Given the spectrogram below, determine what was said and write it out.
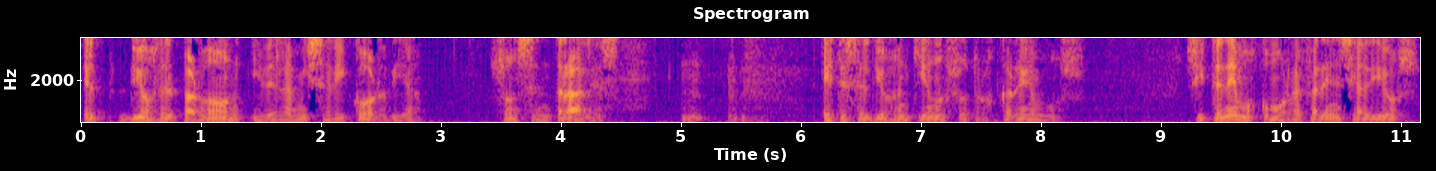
el Dios del perdón y de la misericordia son centrales. Este es el Dios en quien nosotros creemos. Si tenemos como referencia a Dios,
